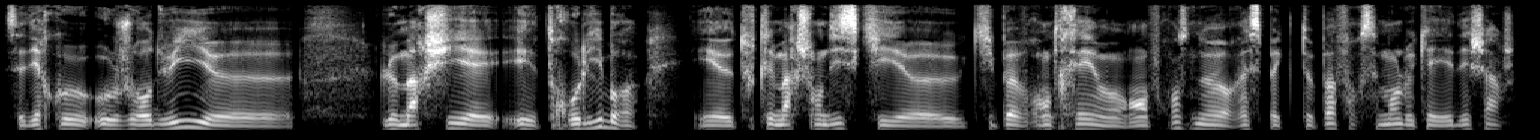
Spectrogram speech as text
C'est-à-dire qu'aujourd'hui, euh, le marché est, est, trop libre et euh, toutes les marchandises qui, euh, qui peuvent rentrer en, en, France ne respectent pas forcément le cahier des charges.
